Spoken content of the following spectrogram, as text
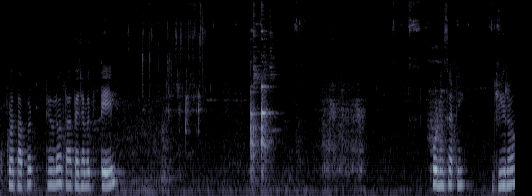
कुकर तापत ठेवलं होता. त्याच्यामध्ये तेल फोडणीसाठी जिरं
